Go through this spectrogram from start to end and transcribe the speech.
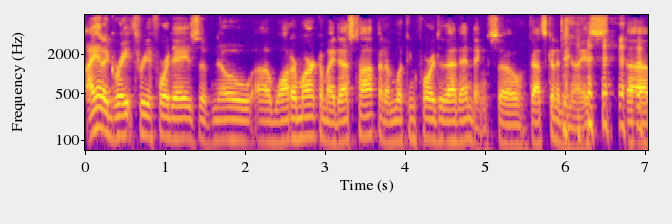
I had a great three or four days of no uh, watermark on my desktop, and I'm looking forward to that ending. So that's going to be nice. uh,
